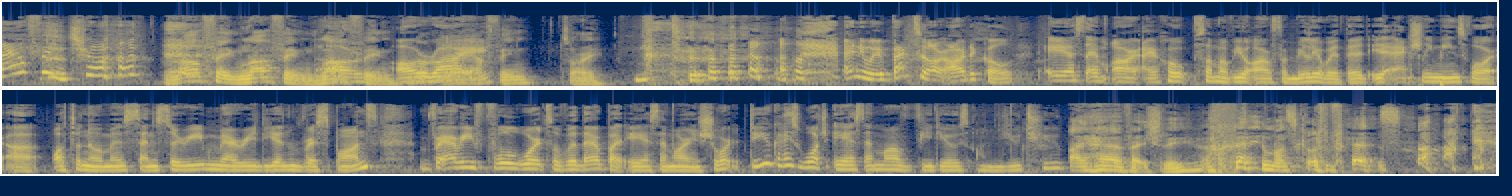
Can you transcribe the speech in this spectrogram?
laughing, John? Laughing, laughing, laughing. all Not right. Laughing. Sorry. Anyway, back to our article. ASMR, I hope some of you are familiar with it. It actually means for uh, Autonomous Sensory Meridian Response. Very full words over there, but ASMR in short. Do you guys watch ASMR videos on YouTube? I have actually. I must confess.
